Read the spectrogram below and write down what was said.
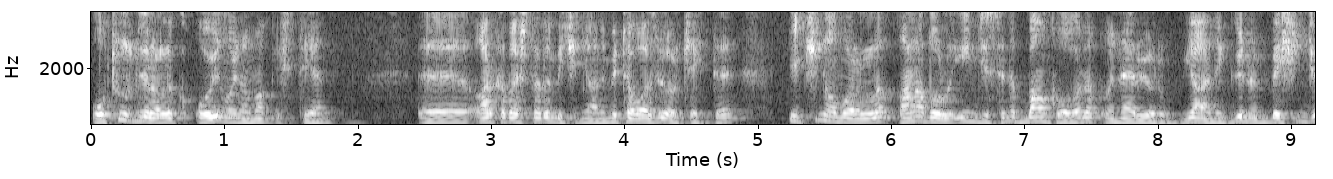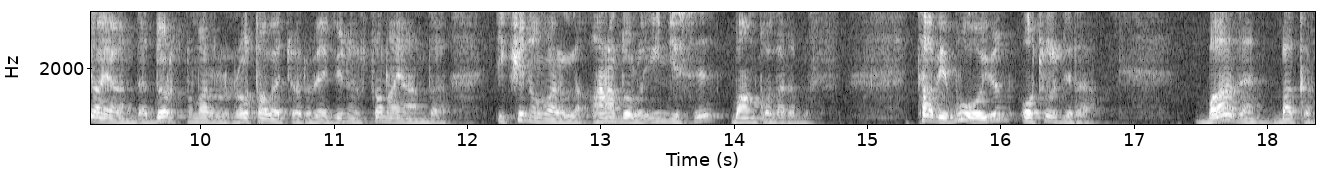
30 liralık oyun oynamak isteyen e, arkadaşlarım için yani mütevazi ölçekte 2 numaralı Anadolu incisini banka olarak öneriyorum. Yani günün 5. ayağında 4 numaralı rotavatör ve günün son ayağında 2 numaralı Anadolu incisi bankolarımız. Tabi bu oyun 30 lira. Bazen bakın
